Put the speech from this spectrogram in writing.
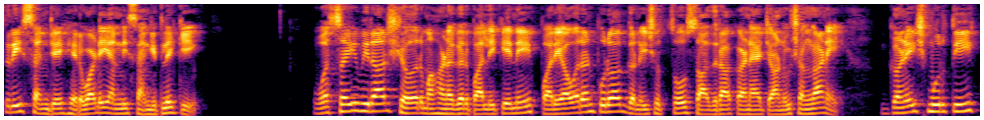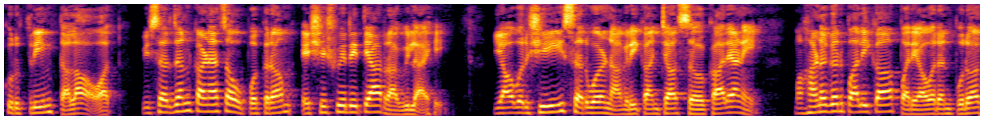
श्री संजय हेरवाडे यांनी सांगितले की वसई विरार शहर महानगरपालिकेने पर्यावरणपूरक गणेशोत्सव साजरा करण्याच्या अनुषंगाने गणेश मूर्ती कृत्रिम तलावात विसर्जन करण्याचा उपक्रम यशस्वीरित्या राबविला आहे. यावर्षी सर्व नागरिकांच्या सहकार्याने महानगरपालिका पर्यावरणपूरक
